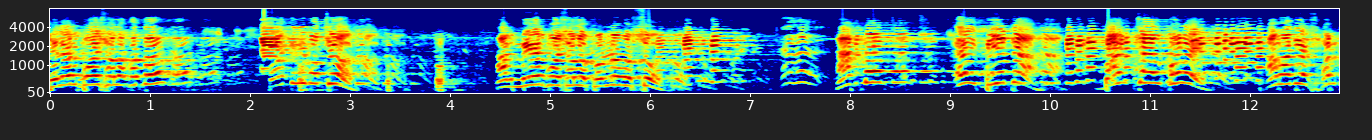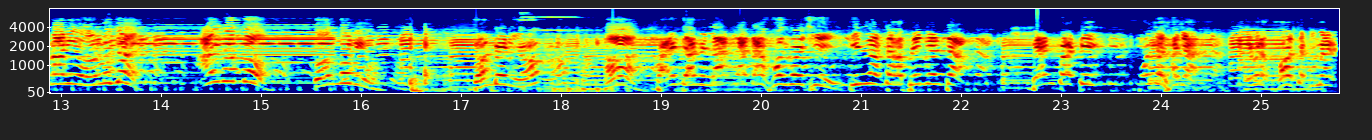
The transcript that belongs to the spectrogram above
ছেলের বয়স হলো কত? পঁয়ত্রিশ বছর। আর মেয়ের বয়স হলো পনেরো বছর। আপনার এই বিয়েটা বানচাল করে আমাদের সরকারি অনুযায়ী আইনত দণ্ডনীয়। দণ্ডনীয়? হ্যাঁ। বাড়িতে আমি লাখ লাখ টাকা খরচ করেছি তিন লাখ টাকা পেন্ডেলটা ব্যান্ড পার্টি পঞ্চাশ হাজার। এবারে খরচটা ডিমান্ড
